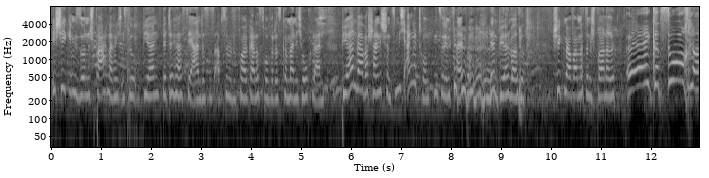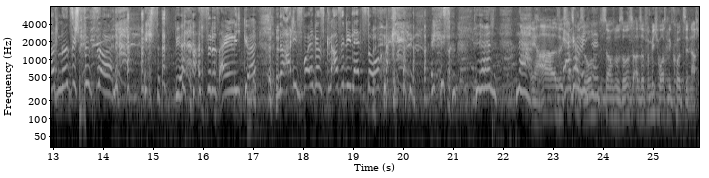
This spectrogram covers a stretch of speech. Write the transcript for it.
Ich schicke ihm so eine Sprachnachricht. Ich so, Björn, bitte hörst dir an, das ist absolute Vollkatastrophe, das können wir nicht hochladen. Björn war wahrscheinlich schon ziemlich angetrunken zu dem Zeitpunkt, denn Björn war so, schickt mir auf einmal so eine Sprachnachricht, ey, kannst du hochladen, hört sich spitze an. Ich so, Björn, hast du das eigentlich gehört? Na, die Folge ist klasse, die letzte hoch. Ich so, Björn, na. Ja, also ich sag's mal so. Ich sag's mal so. Also für mich war es eine kurze Nacht.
